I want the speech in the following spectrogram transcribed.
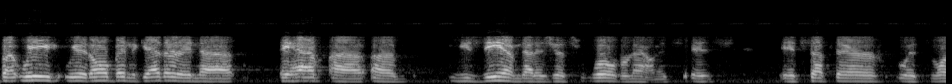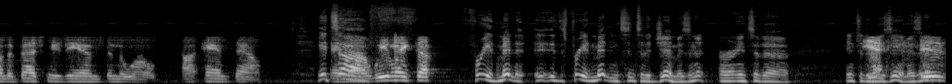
but we we had all been together, and uh, they have a, a museum that is just world renowned. It's it's it's up there with one of the best museums in the world, uh, hands down. It's And, uh, uh, we linked up. free admittance. It's free admittance into the gym, isn't it? Or into the into the Yes, museum, isn't it it? is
